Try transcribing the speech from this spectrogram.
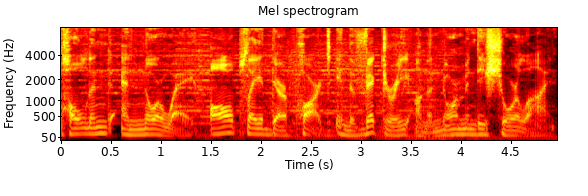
Poland, and Norway all played their part in the victory on the Normandy shoreline.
